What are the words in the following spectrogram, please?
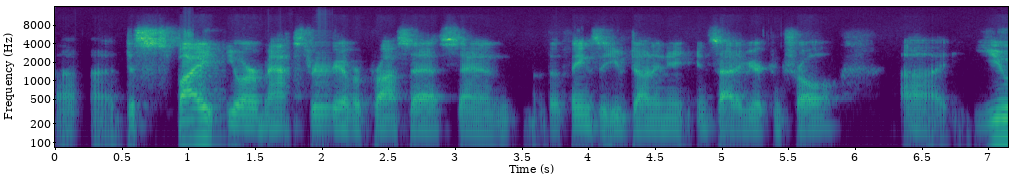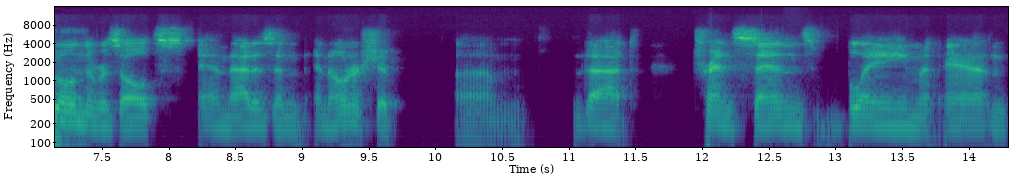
uh, despite your mastery a process and the things that you've done in, inside of your control, uh, you own the results, and that is an, an ownership um, that transcends blame and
